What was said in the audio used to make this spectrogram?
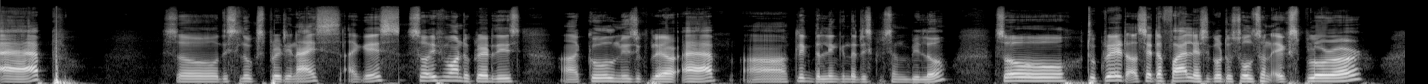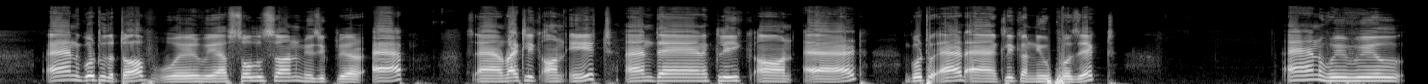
app. So this looks pretty nice I guess. So if you want to create this uh, cool music player app uh, click the link in the description below. So to create a setup file let's go to solution explorer and go to the top where we have solution music player app. And right click on it and then click on add. Go to add and click on new project. And we will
